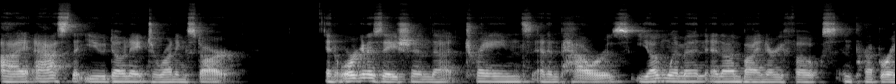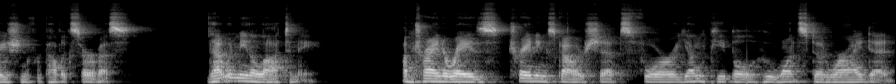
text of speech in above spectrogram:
I ask that you donate to Running Start an organization that trains and empowers young women and non binary folks in preparation for public service. That would mean a lot to me. I'm trying to raise training scholarships for young people who once stood where I did.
